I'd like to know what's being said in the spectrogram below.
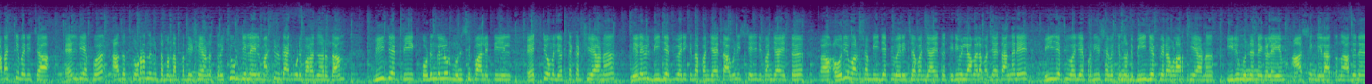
അടക്കി ഭരിച്ച എൽ ഡി എഫ് അത് തുടർന്ന് കിട്ടുമെന്ന പ്രതീക്ഷയാണ് തൃശൂർ ജില്ലയിൽ മറ്റൊരു കാര്യം കൂടി പറഞ്ഞു നിർത്താം. ബി ജെ പി കൊടുങ്ങല്ലൂർ മുനിസിപ്പാലിറ്റിയിൽ ഏറ്റവും വലിയ ഒറ്റക്കക്ഷിയാണ്. നിലവിൽ ബി ജെ പി ഭരിക്കുന്ന പഞ്ചായത്ത് അവണി സ്റ്റേജി പഞ്ചായത്ത് ഒരു വർഷം ബി ജെ പി ഭരിച്ച പഞ്ചായത്ത് തിരുവില്ലാമല പഞ്ചായത്ത്. അങ്ങനെ ബി ജെ പി വലിയ പ്രതീക്ഷ വെക്കുന്നുണ്ട്. ബി ജെ പിയുടെ വളർച്ചയാണ് ഇരു മുന്നണികളെയും ആശങ്കയിലാക്കുന്നത്. അതിന്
